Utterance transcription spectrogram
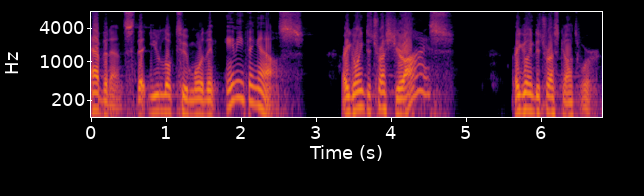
evidence that you look to more than anything else, are you going to trust your eyes? Or are you going to trust God's word?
